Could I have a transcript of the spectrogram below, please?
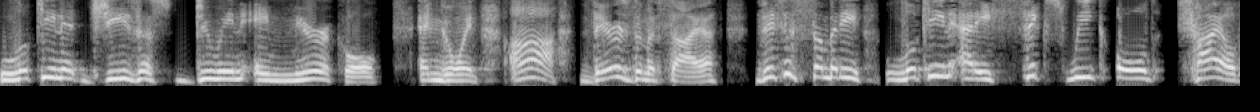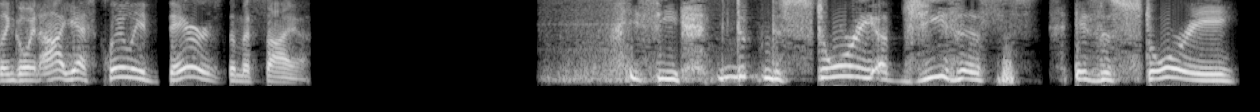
looking at Jesus doing a miracle and going, ah, there's the Messiah. This is somebody looking at a six week old child and going, ah, yes, clearly there's the Messiah. You see, the, the story of Jesus is the story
